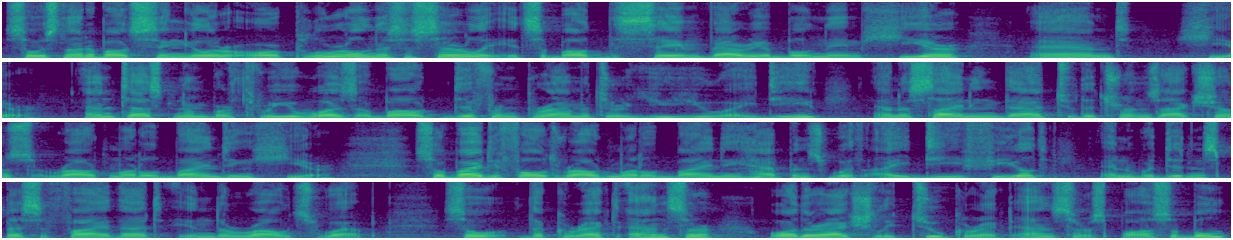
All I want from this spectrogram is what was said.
So it's not about singular or plural necessarily, it's about the same variable name here and here. And task number three was about different parameter UUID and assigning that to the transactions route model binding here. So by default, route model binding happens with ID field, and we didn't specify that in the routes web. So the correct answer, or there are actually two correct answers possible,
